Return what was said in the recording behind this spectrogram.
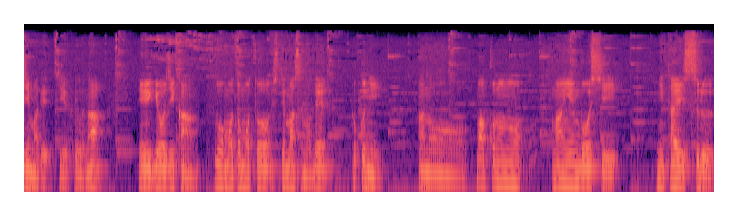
時までっていう風な営業時間をもともとしてますので特にあのまあ、このまん延防止に対する、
